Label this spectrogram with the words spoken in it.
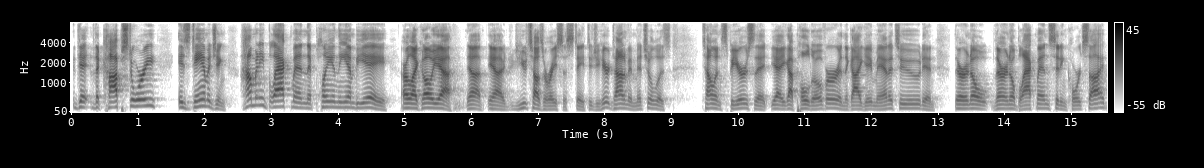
The, the cop story is damaging. How many black men that play in the NBA are like, "Oh yeah, yeah, yeah, Utah's a racist state." Did you hear Donovan Mitchell was telling Spears that yeah, he got pulled over and the guy gave him attitude and there are no there are no black men sitting courtside?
